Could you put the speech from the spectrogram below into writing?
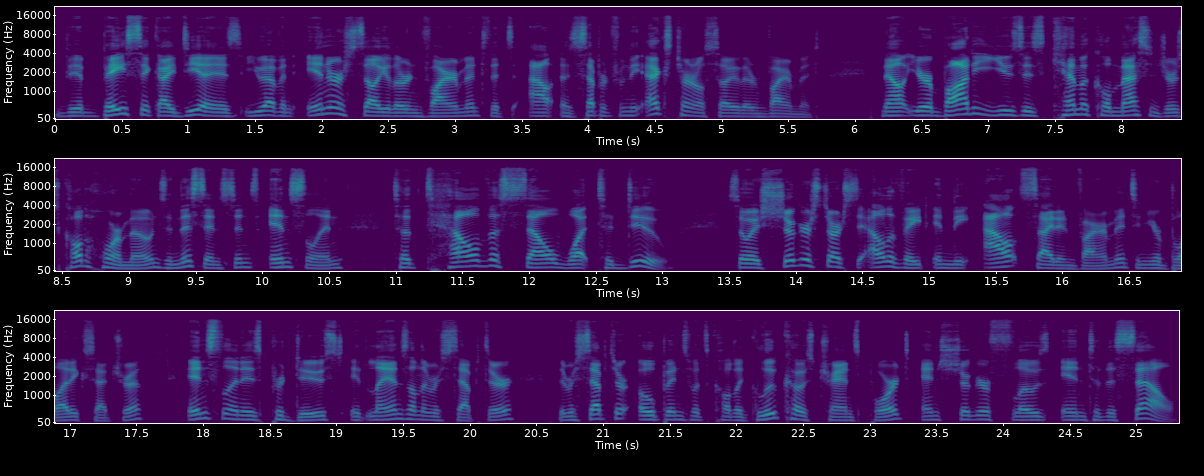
The basic idea is you have an inner cellular environment that's out, uh, separate from the external cellular environment. Now, your body uses chemical messengers called hormones, in this instance, insulin, to tell the cell what to do. So, as sugar starts to elevate in the outside environment, in your blood, etc., insulin is produced, it lands on the receptor. The receptor opens what's called a glucose transport, and sugar flows into the cell.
